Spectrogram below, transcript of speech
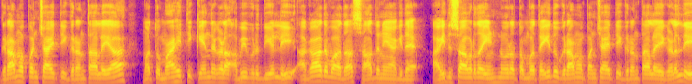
ಗ್ರಾಮ ಪಂಚಾಯಿತಿ ಗ್ರಂಥಾಲಯ ಮತ್ತು ಮಾಹಿತಿ ಕೇಂದ್ರಗಳ ಅಭಿವೃದ್ಧಿಯಲ್ಲಿ ಅಗಾಧವಾದ ಸಾಧನೆಯಾಗಿದೆ. ಐದು ಸಾವಿರದ ಎಂಟುನೂರ ತೊಂಬತ್ತೈದು ಗ್ರಾಮ ಪಂಚಾಯಿತಿ ಗ್ರಂಥಾಲಯಗಳಲ್ಲಿ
